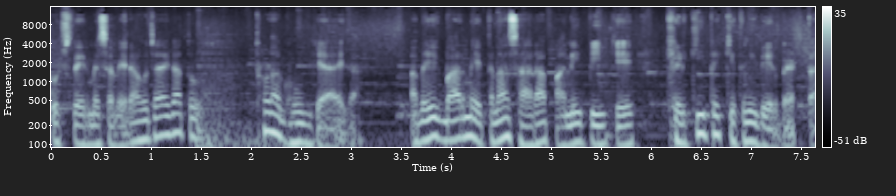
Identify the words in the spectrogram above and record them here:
कुछ देर में सवेरा हो जाएगा तो थोड़ा घूम के आएगा। अब एक बार में इतना सारा पानी पी के खिड़की पे कितनी देर बैठता।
